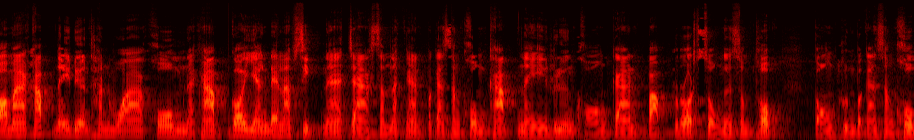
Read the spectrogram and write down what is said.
ต่อมาครับในเดือนธันวาคมนะครับก็ยังได้รับสิทธิ์นะจากสำนักงานประกันสังคมครับในเรื่องของการปรับลดส่งเงินสมทบ กองทุนประกันสังคม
